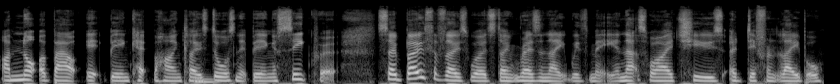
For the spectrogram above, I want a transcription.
I'm not about it being kept behind closed doors and it being a secret. So both of those words don't resonate with me. And that's why I choose a different label.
